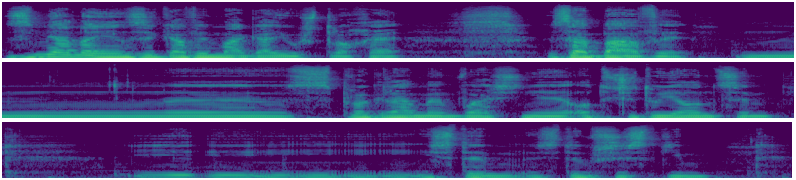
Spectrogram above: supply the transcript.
zmiana języka wymaga już trochę zabawy mm, z programem właśnie odczytującym i, i, i, i- z, tym, z tym wszystkim. y,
